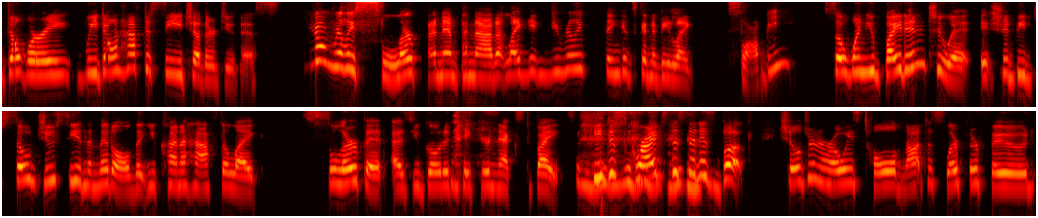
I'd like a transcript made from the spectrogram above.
don't worry we don't have to see each other do this You don't really slurp an empanada. Like, do you really think it's going to be like sloppy? so when you bite into it it should be so juicy in the middle that you kind of have to like slurp it as you go to take your next bite. he describes this in his book children are always told not to slurp their food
